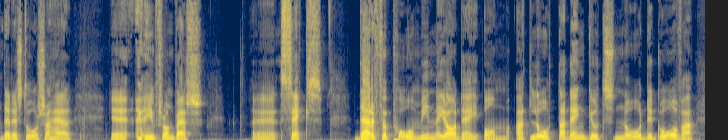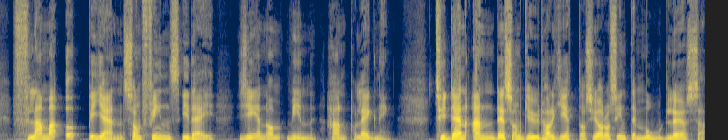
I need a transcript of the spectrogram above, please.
Där det står så här, eh, ifrån vers eh, 6. Därför påminner jag dig om att låta den Guds nådegåva flamma upp igen som finns i dig genom min handpåläggning. Ty den ande som Gud har gett oss gör oss inte modlösa,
